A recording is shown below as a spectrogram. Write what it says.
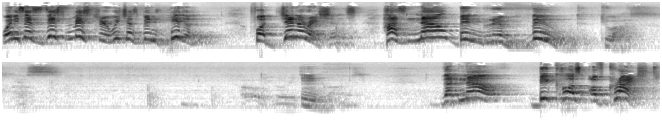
When he says, This mystery which has been hidden for generations has now been revealed to us. Mm. That now, because of Christ,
